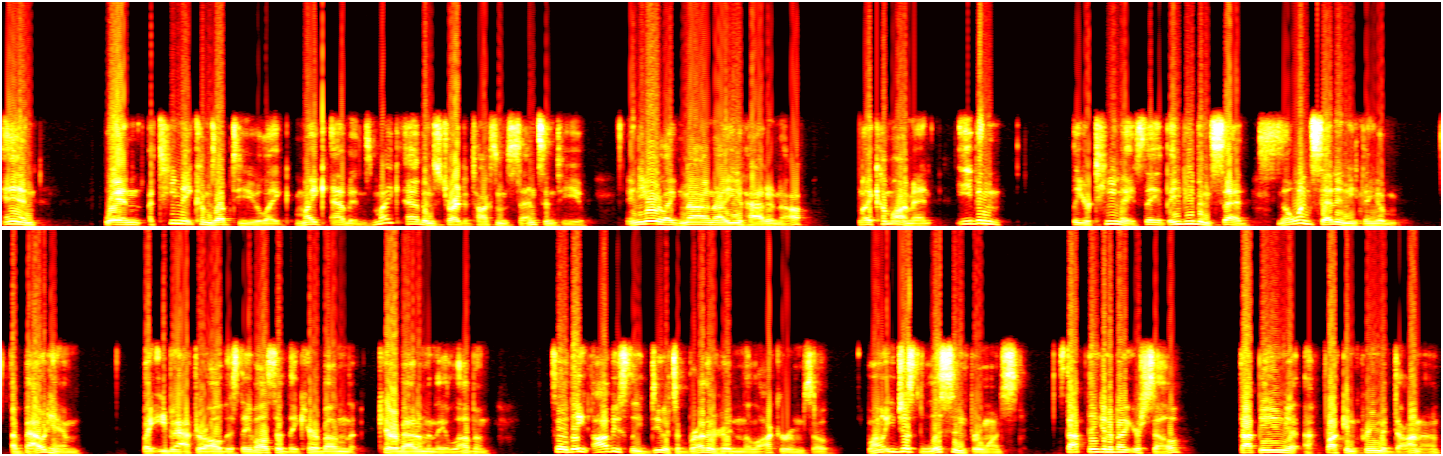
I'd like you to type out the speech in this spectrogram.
And when a teammate comes up to you, like Mike Evans, Mike Evans tried to talk some sense into you, and you're like, nah, nah, you've had enough. Like, come on, man. Even your teammates, they, they've even said, no one said anything about him. Like, even after all this, they've all said they care about him, care about him, and they love him. So they obviously do. It's a brotherhood in the locker room. So why don't you just listen for once? Stop thinking about yourself. Stop being a, a fucking prima donna,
